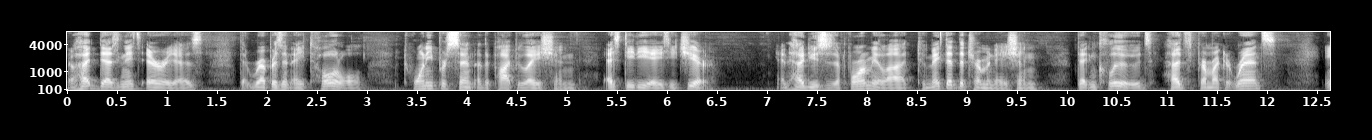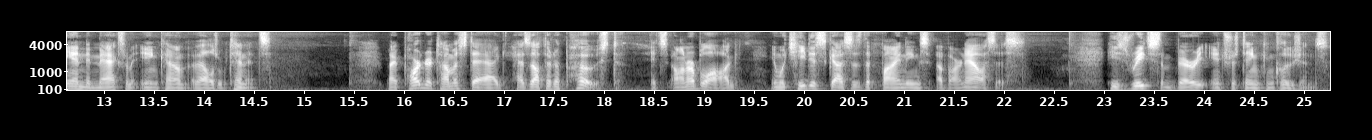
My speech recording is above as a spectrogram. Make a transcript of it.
Now, HUD designates areas that represent a total 20% of the population as DDAs each year. And HUD uses a formula to make that determination that includes HUD's fair market rents and the maximum income of eligible tenants. My partner Thomas Stagg has authored a post, it's on our blog, in which he discusses the findings of our analysis. He's reached some very interesting conclusions.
